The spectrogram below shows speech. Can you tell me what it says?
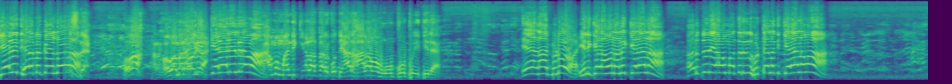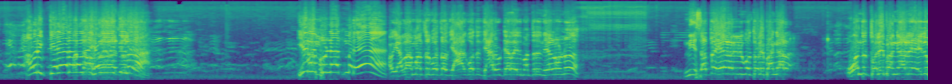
ಕೇಳಿದ್ ಹೇಳ್ಬೇಕ ಇಲ್ಲ ಅಷ್ಟೇ. ಹೋ ಹೋಗ ಮರ ಹೋಗ. ಕೇಳ್ಯಾನಿಲ್ರಿ ಅವ? ನಮ್ಮ ಮಂದಿ ಕೇಳತ್ತಾರ ಕೂತ್ ಯಾರು ಹಾಲವ ಉಪ್ಪು ಉಪ್ಪು ಇದ್ದಿದೆ. ಏ ಅಣ್ಣ ಬಿಡು. ಇಲ್ಲಿ ಕೇಳವ ನನಗೆ ಕೇಳಾನ ಅರ್ಜುನ್ ಯಾವ ಮಂತ್ರದಿಂದ ಹುಟ್ಟಲ್ಲ ಅಂತ ಕೇಳ್ಯಾನವ? ಅವ್ರಿಗೆ ಕೇಳ್ಯಾರಲ್ಲ ಹೇಳೋದಿಲ್ಲ. ಏನು ಪುಣ್ಯಾತ್ಮರೇ? ಅವ್ ಎಲ್ಲಾ ಮಂತ್ರ ಗೊತ್ತದ ಯಾರು ಗೊತ್ತದ ಯಾರು ಹುಟ್ಟ್ಯಾರ ಇದು ಮಂತ್ರ ಹೇಳೋಣ. ನೀ ಸತ್ತ ಹೇಳ್ರ ನಿನಗೆ ಒಂದು ತೊಲಿ ಬಂಗಾರ. ಒಂದು ತೊಲಿ ಬಂಗಾರ ಐದು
